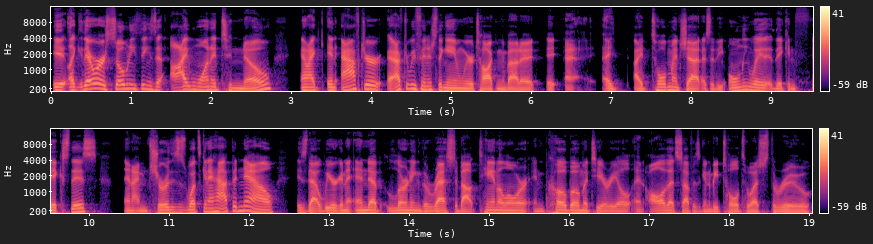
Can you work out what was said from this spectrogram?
It, like there were so many things that I wanted to know, and I and after after we finished the game, and we were talking about it. it I, I I told my chat. I said the only way that they can fix this and I'm sure this is what's going to happen now, is that we are going to end up learning the rest about Tanalorr and Koboh material, and all of that stuff is going to be told to us through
